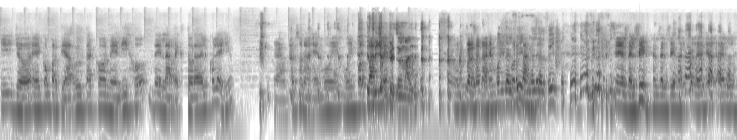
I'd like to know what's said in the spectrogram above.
y yo eh, compartía ruta con el hijo de la rectora del colegio. Era un personaje muy, muy Esto ya importante. empezó mal. Un personaje muy El delfín, importante. el delfín. Sí, el delfín, el delfín del colegio, el, el-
